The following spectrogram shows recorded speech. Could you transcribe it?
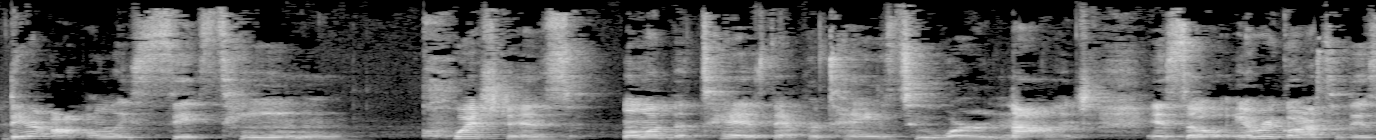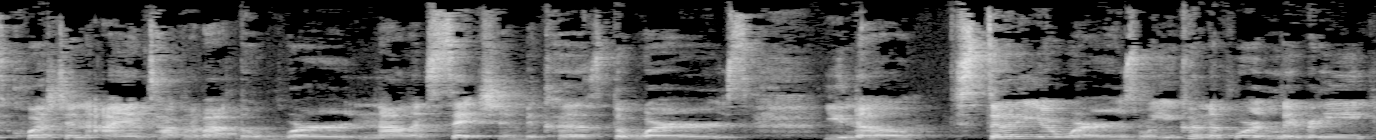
there are only 16 questions on the test that pertains to word knowledge. And so in regards to this question, I am talking about the word knowledge section because the words, you know, study your words. When you come to Fort Liberty,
